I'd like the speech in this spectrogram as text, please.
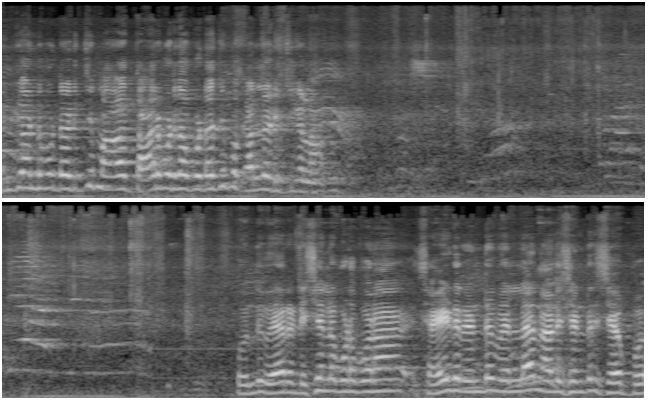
எம்ஜான் போட்டு அடிச்சு தார்படுத்தா போட்டாச்சு இப்போ கல் அடிச்சுக்கலாம். இப்போ வந்து வேறு டிசைனில் போட போகிறேன் சைடு ரெண்டும் வெள்ளை நடு சென்டர் ஷேப்பு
